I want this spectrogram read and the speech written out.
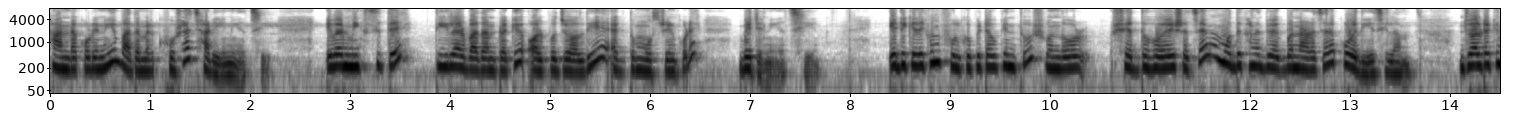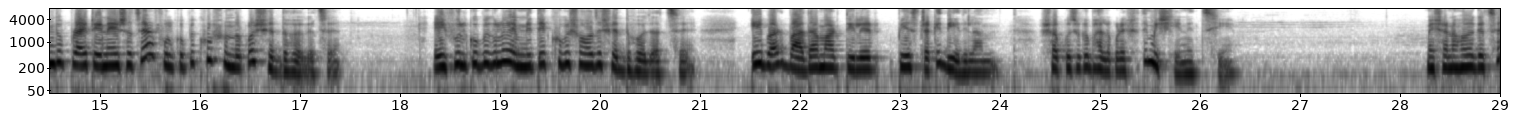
ঠান্ডা করে নিয়ে বাদামের খোসা ছাড়িয়ে নিয়েছি। এবার মিক্সিতে তিল আর বাদামটাকে অল্প জল দিয়ে একদম মসৃণ করে বেটে নিয়েছি। এদিকে দেখুন ফুলকপিটাও কিন্তু সুন্দর সেদ্ধ হয়ে এসেছে আমি মধ্যেখানে দু একবার নাড়াচাড়া করে দিয়েছিলাম। জলটা কিন্তু প্রায় টেনে এসেছে, আর ফুলকপি খুব সুন্দর করে সেদ্ধ হয়ে গেছে। এই ফুলকপিগুলো এমনিতেই খুবই সহজে সেদ্ধ হয়ে যাচ্ছে। এবার বাদাম আর তিলের পেস্টটাকে দিয়ে দিলাম। সব কিছুকে ভালো করে একসাথে মিশিয়ে নিচ্ছি। মেশানো হয়ে গেছে।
